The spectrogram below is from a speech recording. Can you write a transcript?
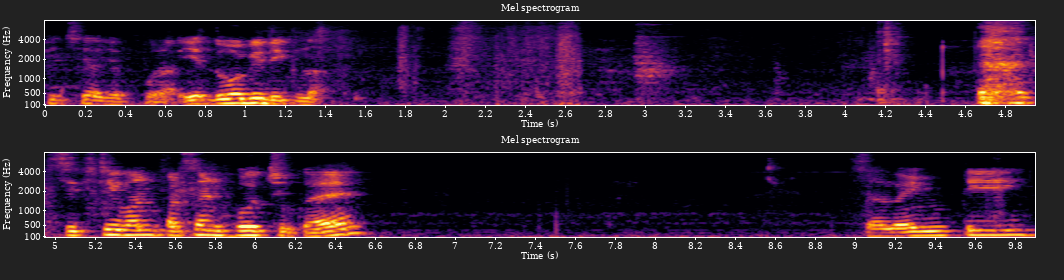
पीछे जो पूरा। ये दो भी दिखना। 61 परसेंट हो चुका है। 70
